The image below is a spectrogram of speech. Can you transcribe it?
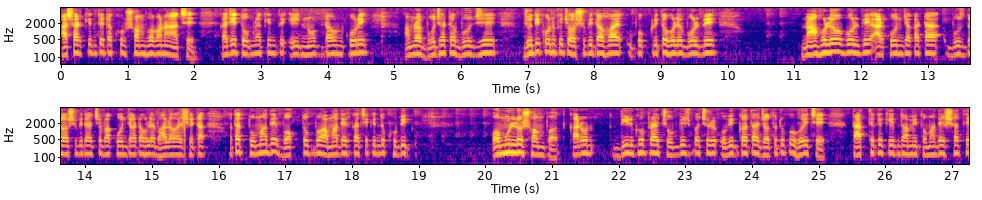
আসার কিন্তু এটা খুব সম্ভাবনা আছে। কাজে তোমরা কিন্তু এই নোট ডাউন করে আমরা বোঝাটা বুঝে যদি কোনো কিছু অসুবিধা হয়, উপকৃত হলে বলবে, না হলেও বলবে, আর কোন জায়গাটা বুঝতে অসুবিধা হচ্ছে বা কোন জায়গাটা হলে ভালো হয় সেটা, অর্থাৎ তোমাদের বক্তব্য আমাদের কাছে কিন্তু খুবই অমূল্য সম্পদ। কারণ দীর্ঘ প্রায় চব্বিশ বছরের অভিজ্ঞতা যতটুকু হয়েছে, তার থেকে কিন্তু আমি তোমাদের সাথে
